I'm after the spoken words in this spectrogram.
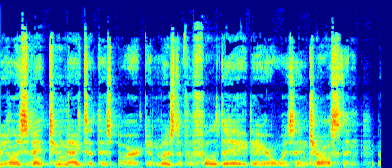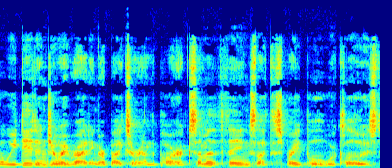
We only spent two nights at this park, and most of a full day there was in Charleston. But we did enjoy riding our bikes around the park. Some of the things, like the spray pool, were closed,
